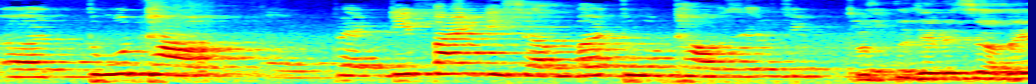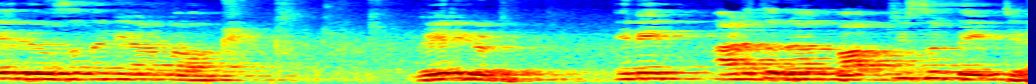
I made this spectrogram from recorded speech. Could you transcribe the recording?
Uh, 2000. December ക്രിസ്തു ജനിച്ച അതേ ദിവസം തന്നെയാണല്ലോ. വെരി ഗുഡ് ഇനി അടുത്തത് baptism date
